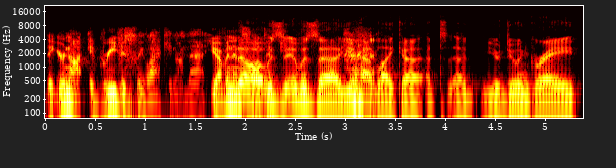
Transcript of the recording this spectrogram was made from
that you're not egregiously lacking on that. You haven't insulted. No, it was it was uh, you had like a, a, a you're doing great.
